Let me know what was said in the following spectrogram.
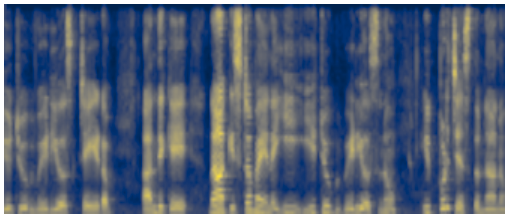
యూట్యూబ్ వీడియోస్ చేయడం. అందుకే నాకు ఇష్టమైన ఈ యూట్యూబ్ వీడియోస్ను ఇప్పుడు చేస్తున్నాను.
